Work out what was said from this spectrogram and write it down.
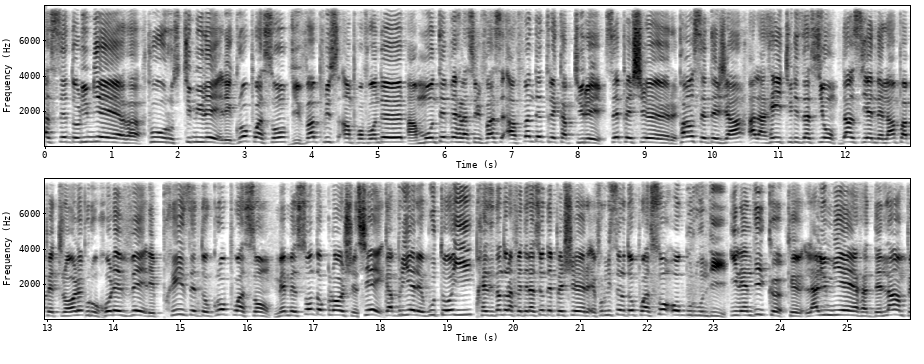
assez de lumière pour stimuler les gros poissons vivant plus en profondeur à monter vers la surface afin d'être capturés. Ces pêcheurs pensent déjà à la réutilisation d'anciennes lampes à pétrole pour relever les prises de gros poissons. Mais me son de cloche chez Gabriel Boutoyi, président de la Fédération des pêcheurs et fournisseur de poissons au Burundi. Il indique que la lumière des lampes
